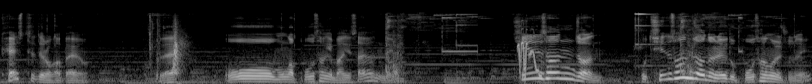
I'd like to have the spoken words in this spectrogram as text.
퀘스트 들어가봐요. 왜? 오 뭔가 보상이 많이 쌓였네. 친선전. 뭐 친선전을 해도 보상을 주네?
